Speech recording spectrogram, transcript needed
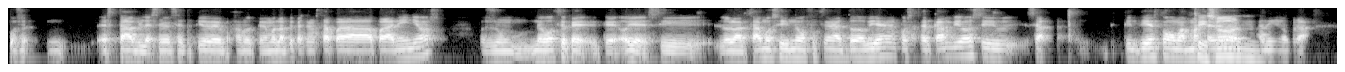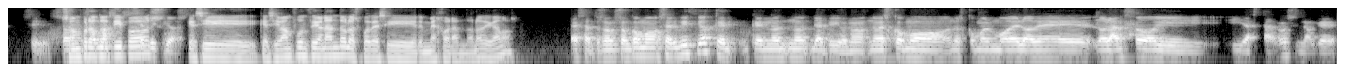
pues, estables, en el sentido de, por ejemplo, tenemos la aplicación esta para, para niños, pues es un negocio que, oye, si lo lanzamos y no funciona todo bien, puedes hacer cambios y, o sea, tienes como más sí, son, sí, son, prototipos que si, que si van funcionando los puedes ir mejorando, ¿no? Digamos. Exacto, son, son como servicios que, que no, no, ya te digo, no, no, es como, no es como el modelo de lo lanzo y, y ya está, ¿no? Sino que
